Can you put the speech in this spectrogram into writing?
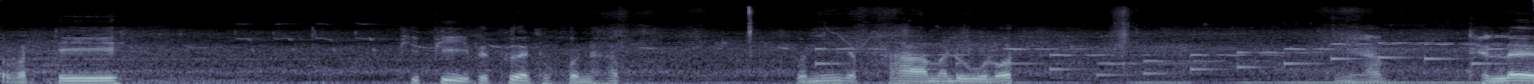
สวัสดี พี่ๆเพื่อนๆทุกคนนะครับ วันนี้จะพามาดูรถ นี่ครับ เทเลอร์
